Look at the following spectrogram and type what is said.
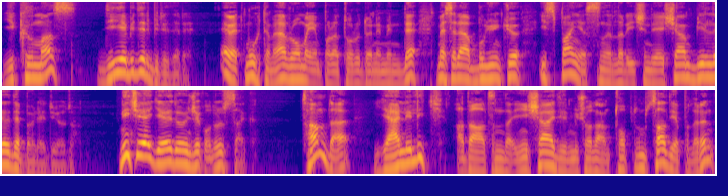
yıkılmaz diyebilir birileri. Evet muhtemelen Roma İmparatoru döneminde mesela bugünkü İspanya sınırları içinde yaşayan birileri de böyle diyordu. Nietzsche'ye geri dönecek olursak, tam da yerlilik adı altında inşa edilmiş olan toplumsal yapıların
